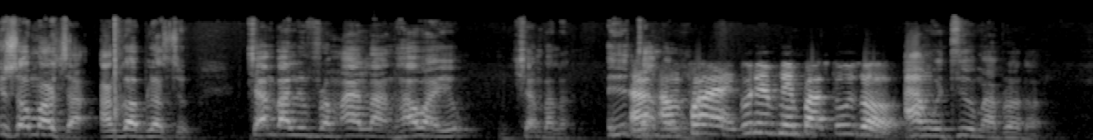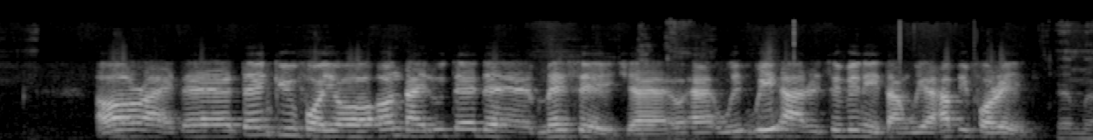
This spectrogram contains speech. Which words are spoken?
you so much, sir, and God bless you. Chamberlain from Ireland, how are you? Chamberlain. Chamberlain? I'm fine. Good evening, Pastor Uzo. I'm with you, my brother. All right. Uh, thank you for your undiluted uh, message. Uh, uh, we, we are receiving it and we are happy for it. Amen.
